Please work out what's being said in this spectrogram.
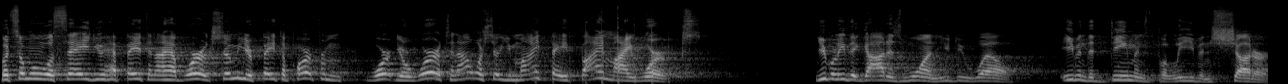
But someone will say, You have faith and I have works. Show me your faith apart from work, your works, and I will show you my faith by my works. You believe that God is one, you do well. Even the demons believe and shudder.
